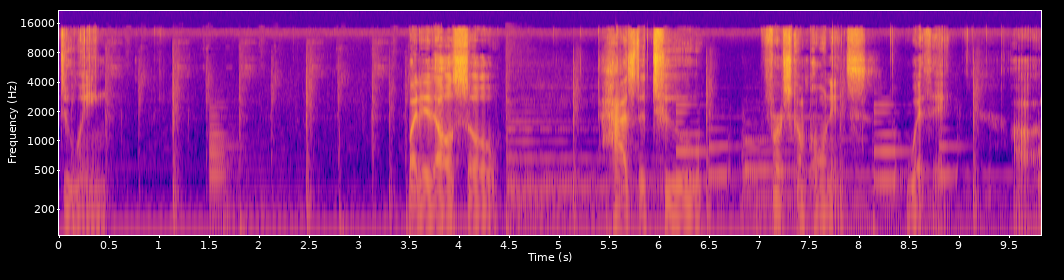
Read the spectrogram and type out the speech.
doing but it also has the two first components with it. Uh,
